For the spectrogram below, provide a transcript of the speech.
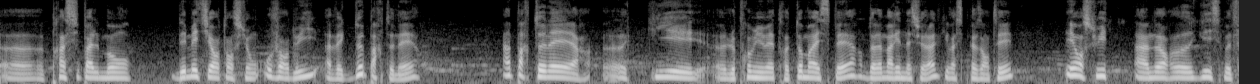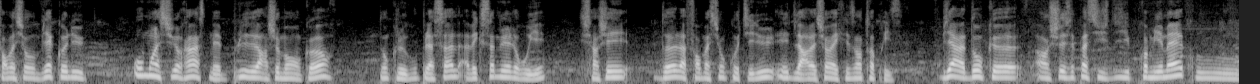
euh, principalement des métiers en tension aujourd'hui avec deux partenaires. Un partenaire euh, qui est euh, le premier maître Thomas Esper de la Marine nationale qui va se présenter. Et ensuite un organisme de formation bien connu, au moins sur Reims, mais plus largement encore, donc le groupe La Salle avec Samuel Rouillet, chargé de la formation continue et de la relation avec les entreprises. Bien, donc je ne sais pas si je dis premier maître ou Vous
